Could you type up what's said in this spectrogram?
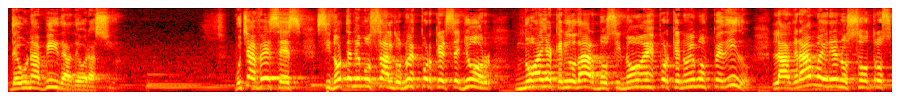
de una vida de oración. Muchas veces, si no tenemos algo, no es porque el Señor no haya querido darnos, sino es porque no hemos pedido. La gran mayoría de nosotros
